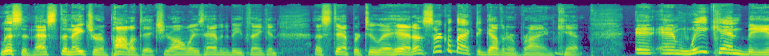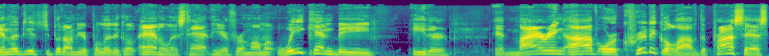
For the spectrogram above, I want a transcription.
listen, that's the nature of politics. You're always having to be thinking a step or two ahead. I'll circle back to Governor Brian Kemp. And, and we can be, and let's just put on your political analyst hat here for a moment, we can be either admiring of or critical of the process,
